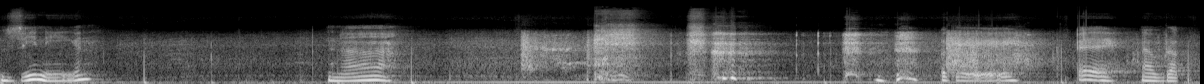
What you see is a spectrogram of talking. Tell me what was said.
Sini kan? Nah oke. Eh nabrak.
